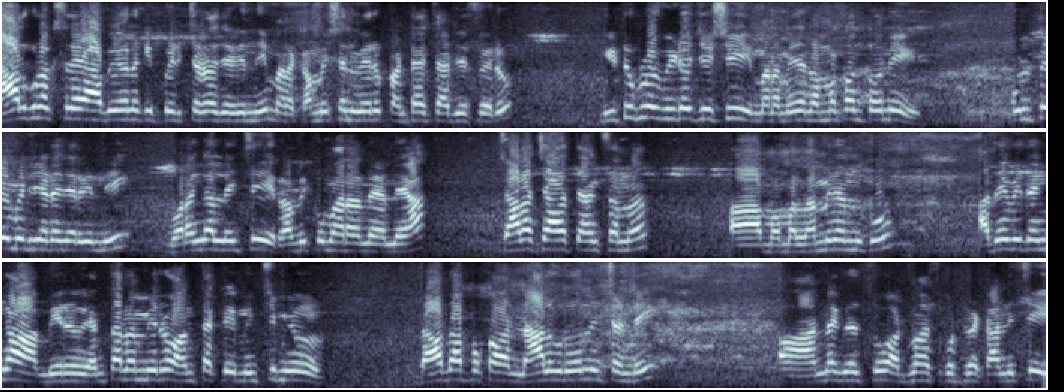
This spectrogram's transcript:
నాలుగు లక్షల యాభై వేలకి ఇప్పించడం జరిగింది. మన కమిషన్ వేరు కంటాక్ట్ ఛార్జెస్ వేరు. యూట్యూబ్లో వీడియో చేసి మన మీద నమ్మకంతో ఫుల్ పేమెంట్ చేయడం జరిగింది. వరంగల్ నుంచి రవికుమార్ అనే అన్నయ్య. చాలా చాలా థ్యాంక్స్ అన్న. మమ్మల్ని నమ్మినందుకు. అదేవిధంగా మీరు ఎంత నమ్మిరో అంతకి మించి మేము దాదాపు ఒక నాలుగు రోజుల నుంచి అండి ఆ అన్నకు తెలుసు అడ్వాన్స్ కొట్టిన కాడి నుంచి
